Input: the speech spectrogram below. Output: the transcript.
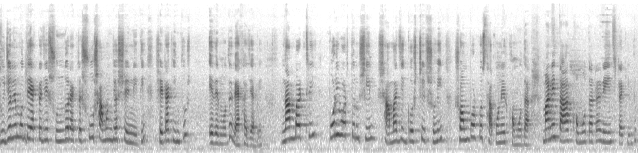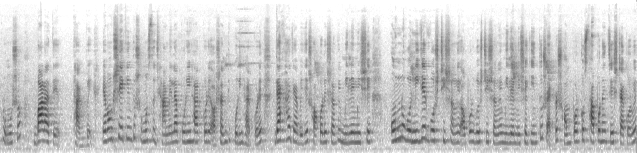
দুজনের মধ্যে একটা যে সুন্দর একটা সুসামঞ্জস্যের নীতি, সেটা কিন্তু এদের মধ্যে দেখা যাবে। নাম্বার থ্রি পরিবর্তনশীল সামাজিক গোষ্ঠীর সহিত সম্পর্ক স্থাপনের ক্ষমতা মানে তার ক্ষমতাটা রেঞ্জটা কিন্তু ক্রমশ বাড়াতে থাকবে। এবং সে কিন্তু সমস্ত ঝামেলা পরিহার করে, অশান্তি পরিহার করে দেখা যাবে যে সকলের সঙ্গে মিলেমিশে অন্য নিজের গোষ্ঠীর সঙ্গে, অপর গোষ্ঠীর সঙ্গে মিলেমিশে কিন্তু একটা সম্পর্ক স্থাপনের চেষ্টা করবে।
